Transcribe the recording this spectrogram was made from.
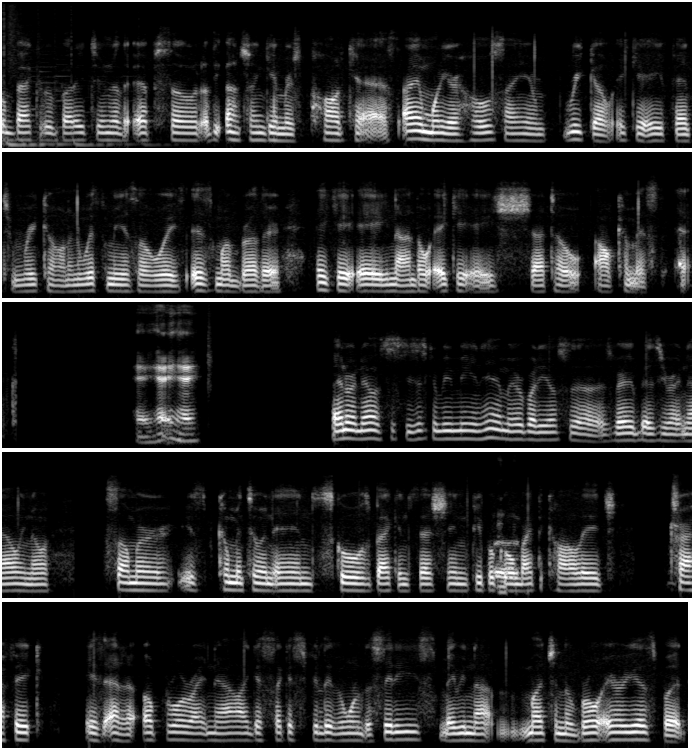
welcome back, everybody, to another episode of the Unsung Gamers podcast. I am one of your hosts. I am Rico, aka Phantom Ricon, and with me, as always, is my brother, aka Nando, aka Shadow Alchemist X. Hey, hey, hey. And right now, it's just it's just gonna be me and him. Everybody else uh, is very busy right now. You know, summer is coming to an end. School's back in session. People going back to college. Traffic is at an uproar right now. I guess I guess if you live in one of the cities, maybe not much in the rural areas, but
